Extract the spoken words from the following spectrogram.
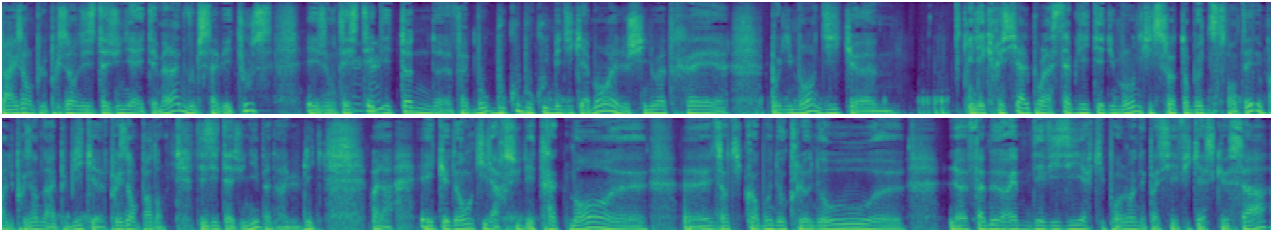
par exemple, le président des États-Unis a été malade, vous le savez tous, et ils ont testé des tonnes, de, enfin beau- beaucoup, beaucoup de médicaments. Et le Chinois très euh, poliment dit que euh, il est crucial pour la stabilité du monde qu'il soit en bonne santé. On parle du président de la République, euh, président, pardon, des États-Unis, pas de la République. Voilà. Et que donc, il a reçu des traitements, euh, euh, des anticorps monoclonaux, euh, le fameux remdesivir qui pour le moment n'est pas si efficace que ça.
